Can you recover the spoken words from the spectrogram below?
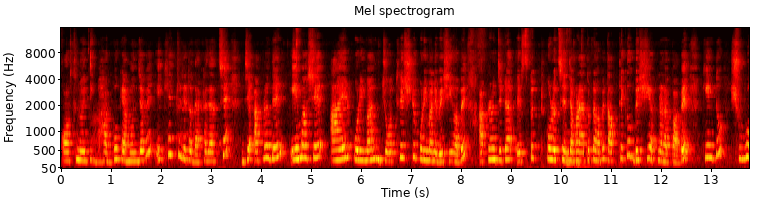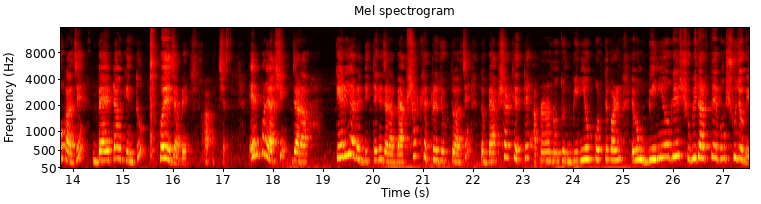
অর্থনৈতিক ভাগ্য কেমন যাবে? এক্ষেত্রে যেটা দেখা যাচ্ছে যে আপনাদের এ মাসে আয়ের পরিমাণ যথেষ্ট পরিমাণে বেশি হবে। আপনারা যেটা এক্সপেক্ট করেছেন যে আমার এতটা হবে, তার থেকেও বেশি আপনারা পাবেন। কিন্তু শুভ কাজে ব্যয়টাও কিন্তু হয়ে যাবে। আচ্ছা এরপরে আসি যারা কেরিয়ারের দিক থেকে যারা ব্যবসার ক্ষেত্রে যুক্ত আছে, তো ব্যবসার ক্ষেত্রে আপনারা নতুন বিনিয়োগ করতে পারেন এবং বিনিয়োগের সুবিধার্থে এবং সুযোগে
